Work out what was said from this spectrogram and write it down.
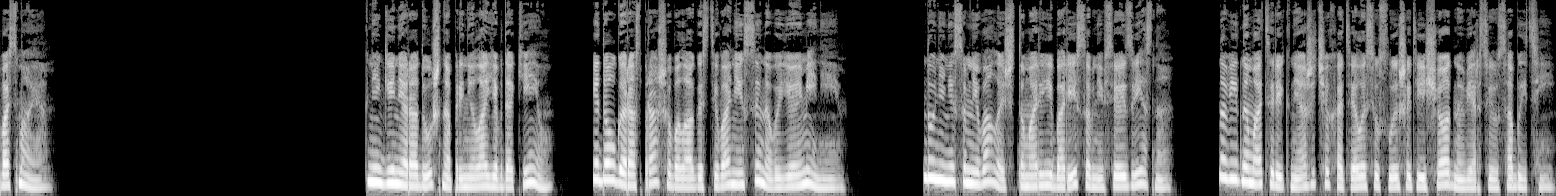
восьмая. Княгиня радушно приняла Евдокию и долго расспрашивала о гостевании сына в ее имении. Дуня не сомневалась, что Марии Борисовне все известно, но, видно, матери княжича хотелось услышать еще одну версию событий.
